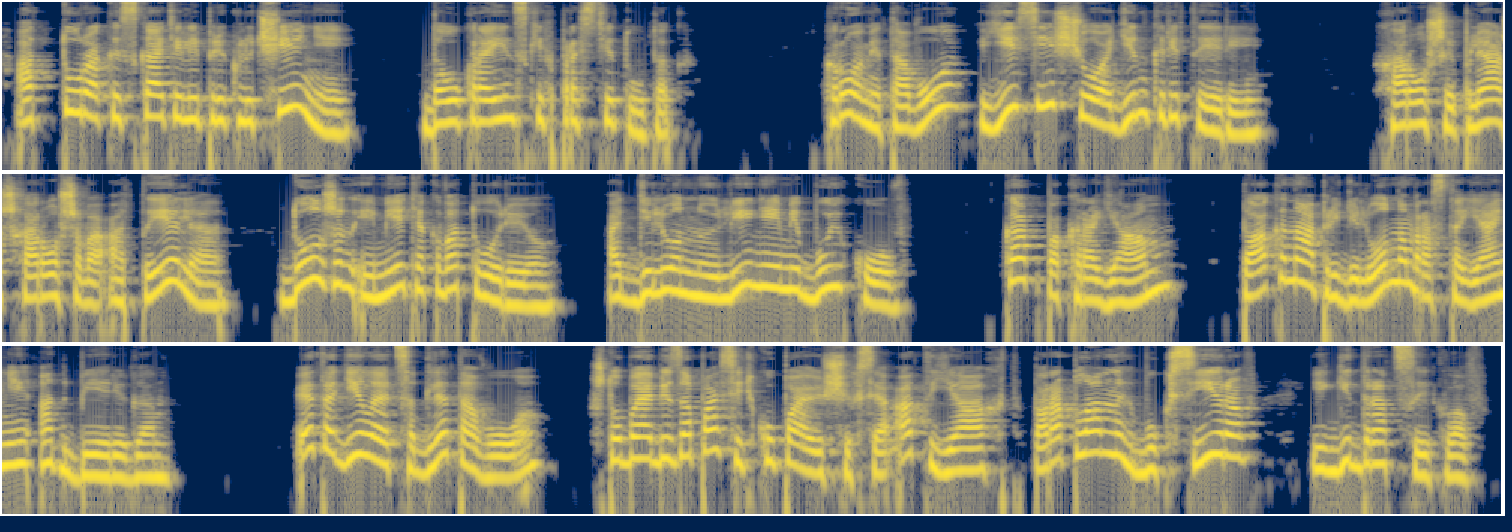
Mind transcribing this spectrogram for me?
от турок-искателей приключений до украинских проституток. Кроме того, есть еще один критерий. Хороший пляж хорошего отеля должен иметь акваторию, отделенную линиями буйков, как по краям, так и на определенном расстоянии от берега. Это делается для того, чтобы обезопасить купающихся от яхт, парапланных буксиров и гидроциклов.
